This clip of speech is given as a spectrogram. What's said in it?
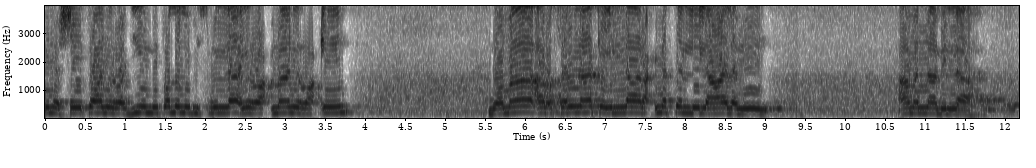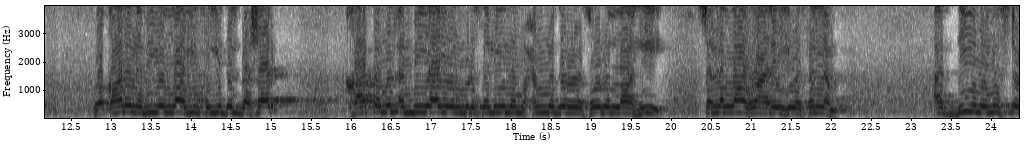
من الشيطان الرجيم بفضل بسم الله الرحمن الرحيم. وما أرسلناك إلا رحمة للعالمين. آمنا بالله. وقال نبي الله سيد البشر خاتم الأنبياء والمرسلين محمد رسول الله صلى الله عليه وسلم. الدين يسر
